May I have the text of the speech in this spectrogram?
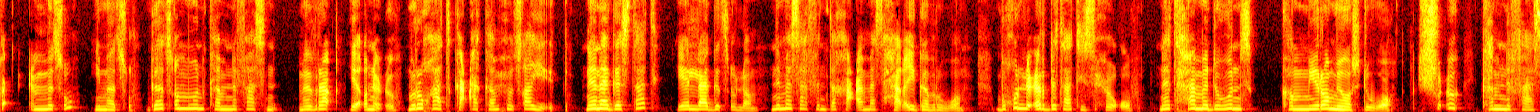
ክዕምጹ ይመጹ፣ ገጾምውን ከም ንፋስ ምብራቕ የቕንዑ፣ ምሩኻት ከዓ ከም ሑጻ ይእክቡ። ንነገስታት የላግጹሎም፣ ንመሳፍንቲ ከዓ መስሓቒ ይገብርዎም። ብዅሉ ዕርድታት ይስሕቑ፣ ነቲ ሓመድውን ከሚሮም ይወስድዎ። ሽዑ ከም ንፋስ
